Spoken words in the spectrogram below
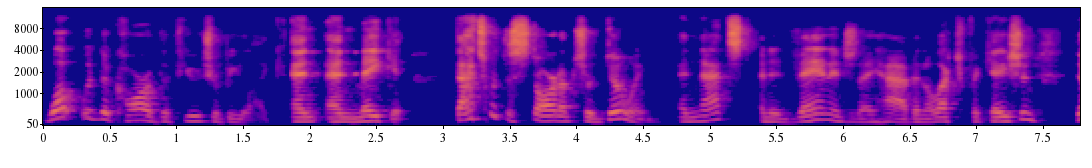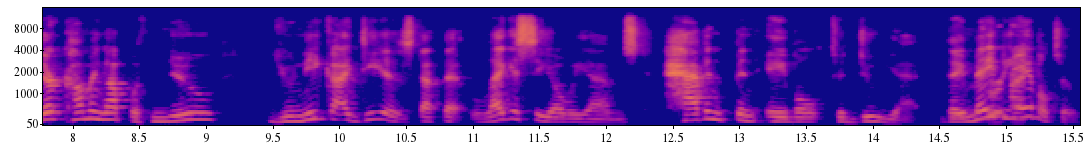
What would the car of the future be like? And, and make it. That's what the startups are doing. And that's an advantage they have in electrification. They're coming up with new, unique ideas that the legacy OEMs haven't been able to do yet. They may right. be able to,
